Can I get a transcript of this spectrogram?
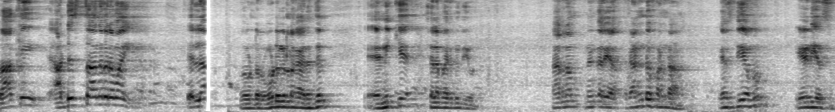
ബാക്കി അടിസ്ഥാനപരമായി എല്ലാ അതുകൊണ്ട് റോഡുകളുടെ കാര്യത്തിൽ എനിക്ക് ചില പരിമിതിയുണ്ട്. കാരണം നിങ്ങൾക്കറിയാം രണ്ട് ഫണ്ടാണ്. എസ് ഡി എഫും എ ഡി എസും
